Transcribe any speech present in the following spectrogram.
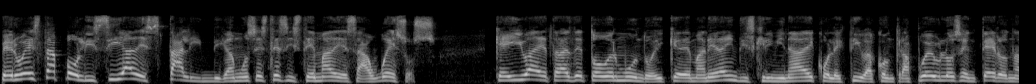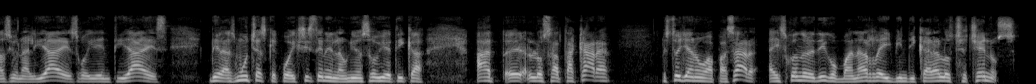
Pero esta policía de Stalin, digamos, este sistema de sabuesos, que iba detrás de todo el mundo y que de manera indiscriminada y colectiva contra pueblos enteros, nacionalidades o identidades de las muchas que coexisten en la Unión Soviética, eh, los atacara, esto ya no va a pasar. Ahí es cuando les digo, van a reivindicar a los chechenos,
